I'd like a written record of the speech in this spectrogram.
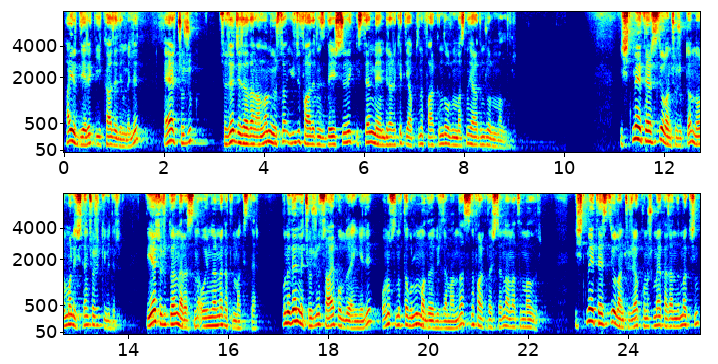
hayır diyerek ikaz edilmeli. Eğer çocuk sözel cezadan anlamıyorsa yüz ifadenizi değiştirerek istenmeyen bir hareket yaptığını farkında olunmasına yardımcı olunmalıdır. İşitme yetersizliği olan çocukta normal işiten çocuk gibidir. Diğer çocukların arasında oyunlarına katılmak ister. Bu nedenle çocuğun sahip olduğu engeli onun sınıfta bulunmadığı bir zamanda sınıf arkadaşlarına anlatılmalıdır. İşitme yetersizliği olan çocuğa konuşmaya kazandırmak için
